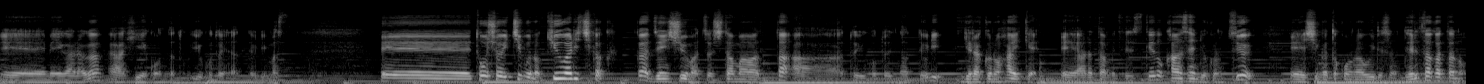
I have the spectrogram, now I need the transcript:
えー、銘柄が冷え込んだということになっております。えー、東証一部の9割近くが前週末を下回ったあということになっており、下落の背景、えー、改めてですけど、感染力の強い、えー、新型コロナウイルスのデルタ型の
